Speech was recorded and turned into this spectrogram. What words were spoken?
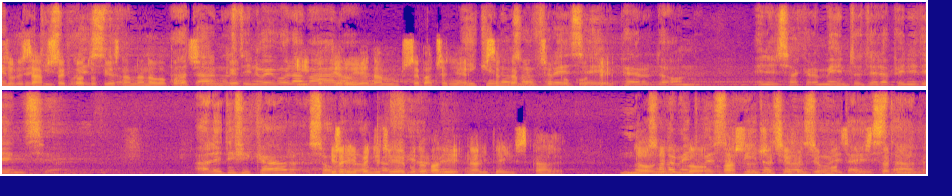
który zawsze gotów jest nam na nowo podać rękę i ofiaruje nam przebaczenie y w sakramencie pokuty. Jeżeli będziecie budowali na litej skale, no to nie tylko wasze życie będzie mocne y i stabilne,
